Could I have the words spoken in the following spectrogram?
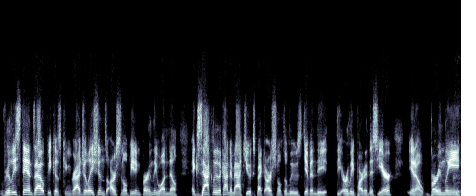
really stands out because congratulations, Arsenal beating Burnley 1 0. Exactly the kind of match you expect Arsenal to lose given the the early part of this year. You know, Burnley,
